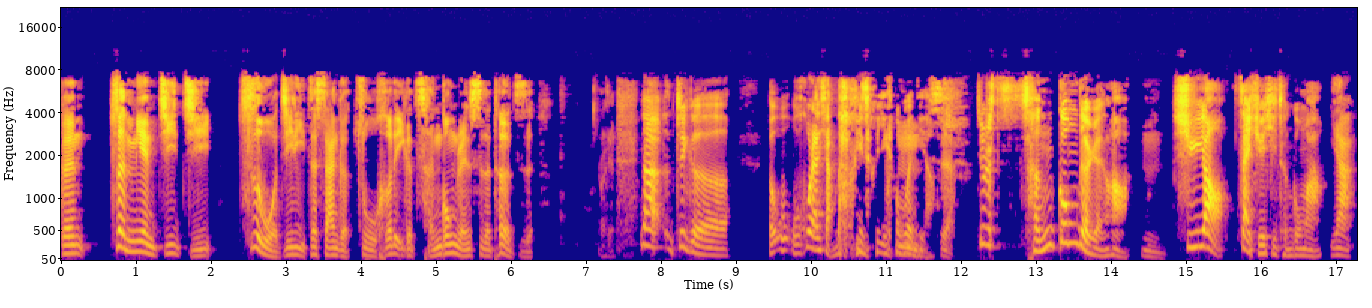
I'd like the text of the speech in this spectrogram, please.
跟正面积极、自我激励这三个组合的一个成功人士的特质。那这个呃，我我忽然想到一个一个问题啊，是，就是成功的人哈，嗯，需要再学习成功吗？呀，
